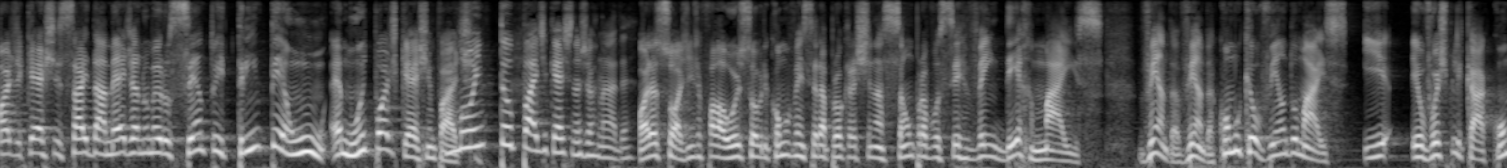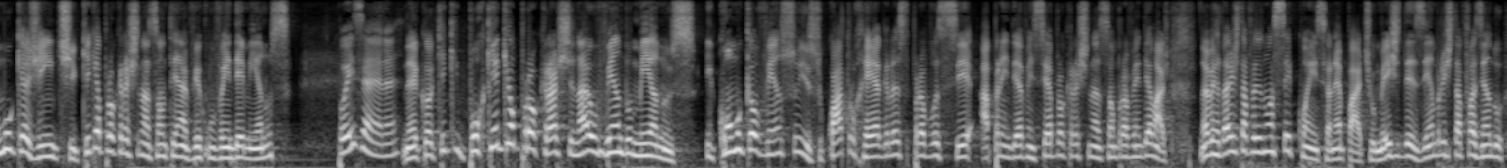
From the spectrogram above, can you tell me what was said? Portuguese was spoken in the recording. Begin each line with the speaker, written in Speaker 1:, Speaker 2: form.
Speaker 1: Podcast Sai da Média número 131. É muito podcast, hein, Paty?
Speaker 2: Muito podcast na jornada.
Speaker 1: Olha só, a gente vai falar hoje sobre como vencer a procrastinação para você vender mais. Venda, venda. Como que eu vendo mais? E eu vou explicar como que a gente... O que, que a procrastinação tem a ver com vender menos?
Speaker 2: Pois é, né?
Speaker 1: Né? Que que- Por que, que eu procrastinar eu vendo menos? E como que eu venço isso? Quatro regras para você aprender a vencer a procrastinação para vender mais. Na verdade, a gente está fazendo uma sequência, né, Paty? O mês de dezembro a gente está fazendo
